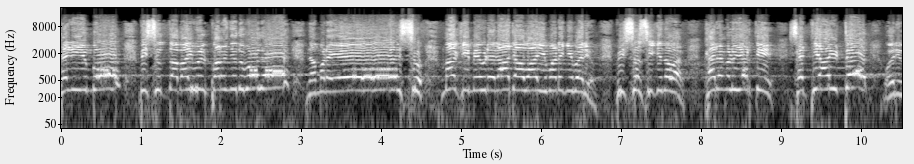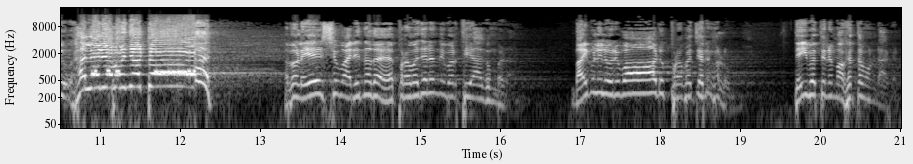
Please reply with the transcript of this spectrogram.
കഴിയുമ്പോൾ വിശുദ്ധ ബൈബിൾ പറഞ്ഞതുപോലെ നമ്മുടെ യേശു മഹിമയുടെ രാജാവായി മടങ്ങി വരും. വിശ്വസിക്കുന്നവർ കരങ്ങൾ ഉയർത്തി ശക്തിയായിട്ട് ഒരു ഹലരിയ പറഞ്ഞോട്ടെ. അപ്പോൾ യേശു വരുന്നത് പ്രവചനം നിവർത്തിയാകുമ്പോഴാണ്. ബൈബിളിൽ ഒരുപാട് പ്രവചനങ്ങളും ദൈവത്തിന് മഹത്വം ഉണ്ടാകണം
